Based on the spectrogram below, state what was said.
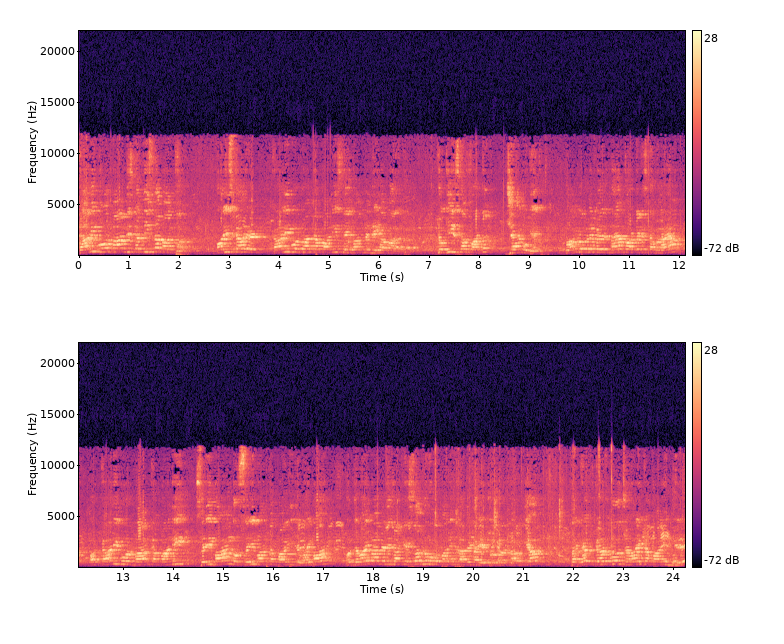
काली बोर बाँध इसका तीसरा बाँध था, और इस कारण काली बोर बाँध का पानी सही बाँध में नहीं आ पा रहा था, क्योंकि इसका फाटक जैम हो गया था। तो हम लोगों ने पहले नया फाटक इसका बनाया, और काली बोर बाँध का पानी, सही बाँध और सही बाँध का पानी जवाई बाँध और जवाई बाँध में ले जाके सब लोगों को पानी पिलाने का ये जोरदार काम किया। बरगढ़ को जवाई का पानी मिले,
